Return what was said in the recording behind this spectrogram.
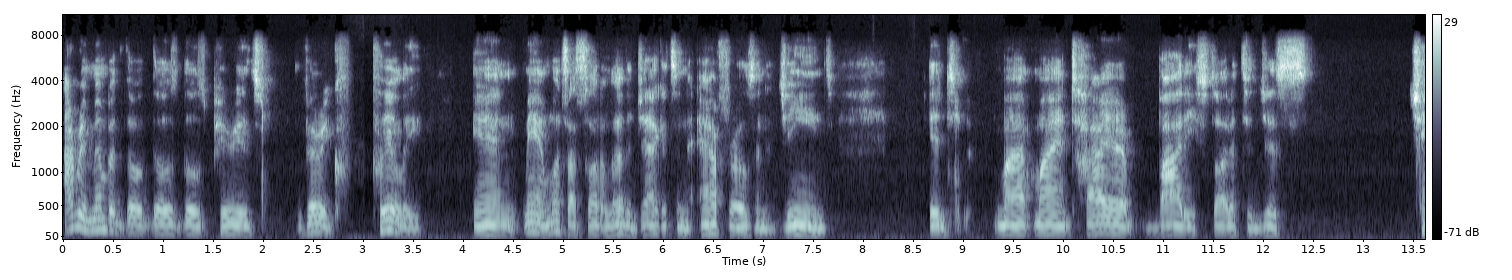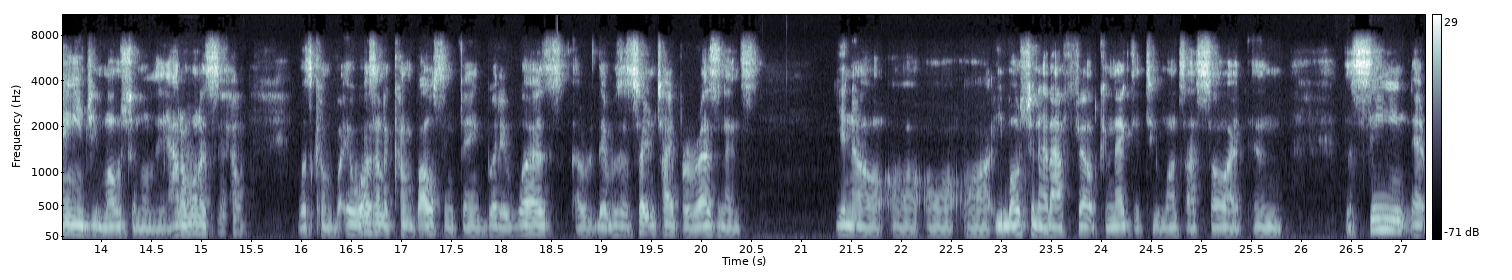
I remember those those, those periods very clearly. And man, once I saw the leather jackets and the afros and the jeans, it my my entire body started to just change emotionally. I don't want to say was it wasn't a convulsing thing, but it was a, there was a certain type of resonance you know, or, or, or, emotion that I felt connected to once I saw it. And the scene that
